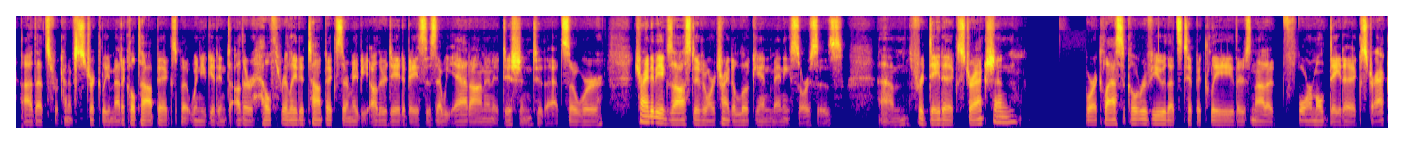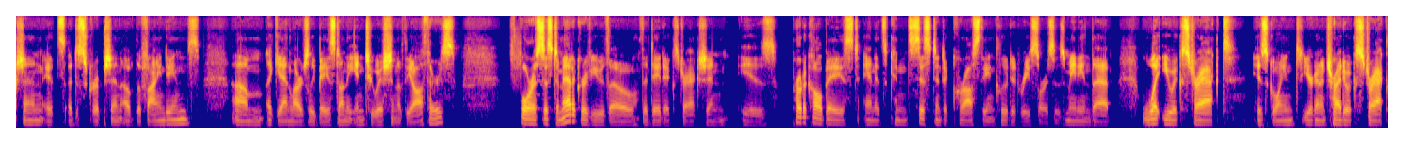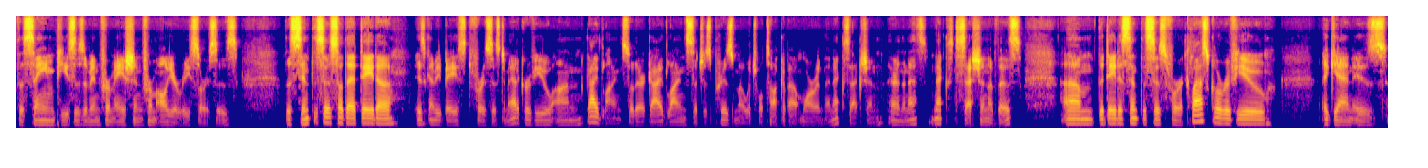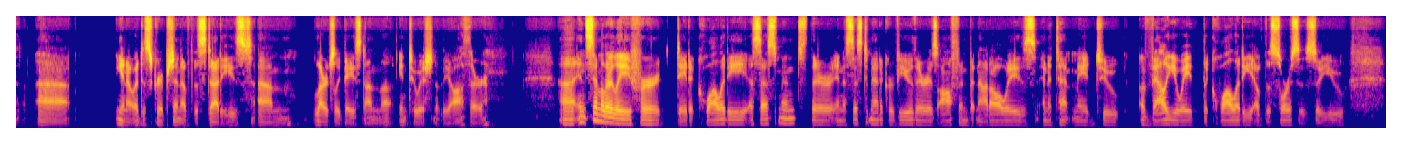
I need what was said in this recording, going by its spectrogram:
Uh, that's for kind of strictly medical topics, but when you get into other health related topics, there may be other databases that we add on in addition to that. So we're trying to be exhaustive and we're trying to look in many sources. Um, for data extraction, for a classical review, that's typically, there's not a formal data extraction. It's a description of the findings, um, again, largely based on the intuition of the authors. For a systematic review, though, the data extraction is protocol based and it's consistent across the included resources, meaning that what you extract is going to, you're going to try to extract the same pieces of information from all your resources. The synthesis of that data is going to be based for a systematic review on guidelines. So there are guidelines such as PRISMA, which we'll talk about more in the next section, or in the next, next session of this. Um, the data synthesis for a classical review, again, is, uh, you know, a description of the studies, um, largely based on the intuition of the author. Uh, and similarly for data quality assessment, there in a systematic review, there is often but not always an attempt made to evaluate the quality of the sources. So you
